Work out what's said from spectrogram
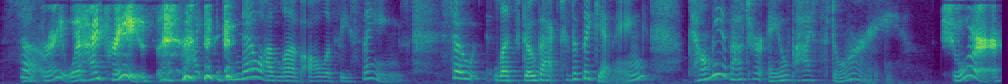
So That's right. What high praise. right, you know, I love all of these things. So let's go back to the beginning. Tell me about your AOPI story. Sure.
